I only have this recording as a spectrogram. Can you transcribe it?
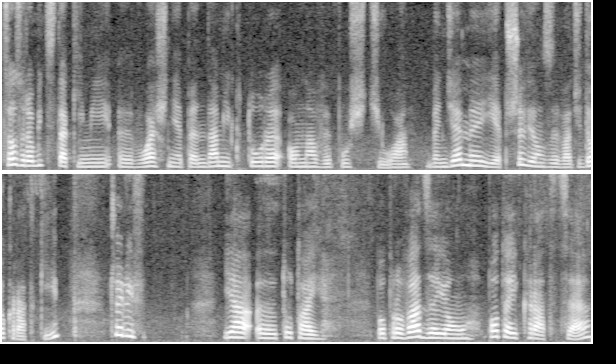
co zrobić z takimi y, właśnie pędami, które ona wypuściła. Będziemy je przywiązywać do kratki, czyli ja y, tutaj poprowadzę ją po tej kratce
